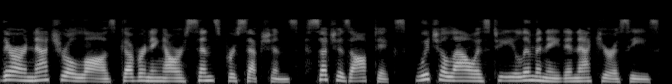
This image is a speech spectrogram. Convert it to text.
there are natural laws governing our sense perceptions, such as optics, which allow us to eliminate inaccuracies.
